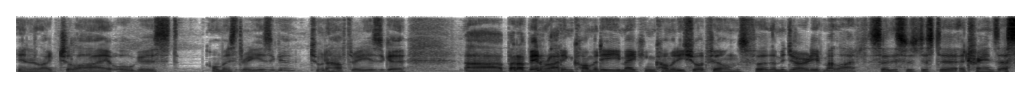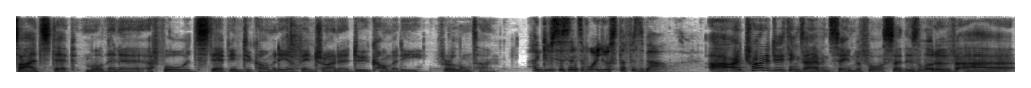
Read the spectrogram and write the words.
in like July, August, almost three years ago, two and a half, three years ago. Uh, but I've been writing comedy, making comedy short films for the majority of my life. So this was just a, a trans, a side step more than a, a forward step into comedy. I've been trying to do comedy for a long time. Uh, give us a sense of what your stuff is about. Uh, I try to do things I haven't seen before. So there's a lot of, uh,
